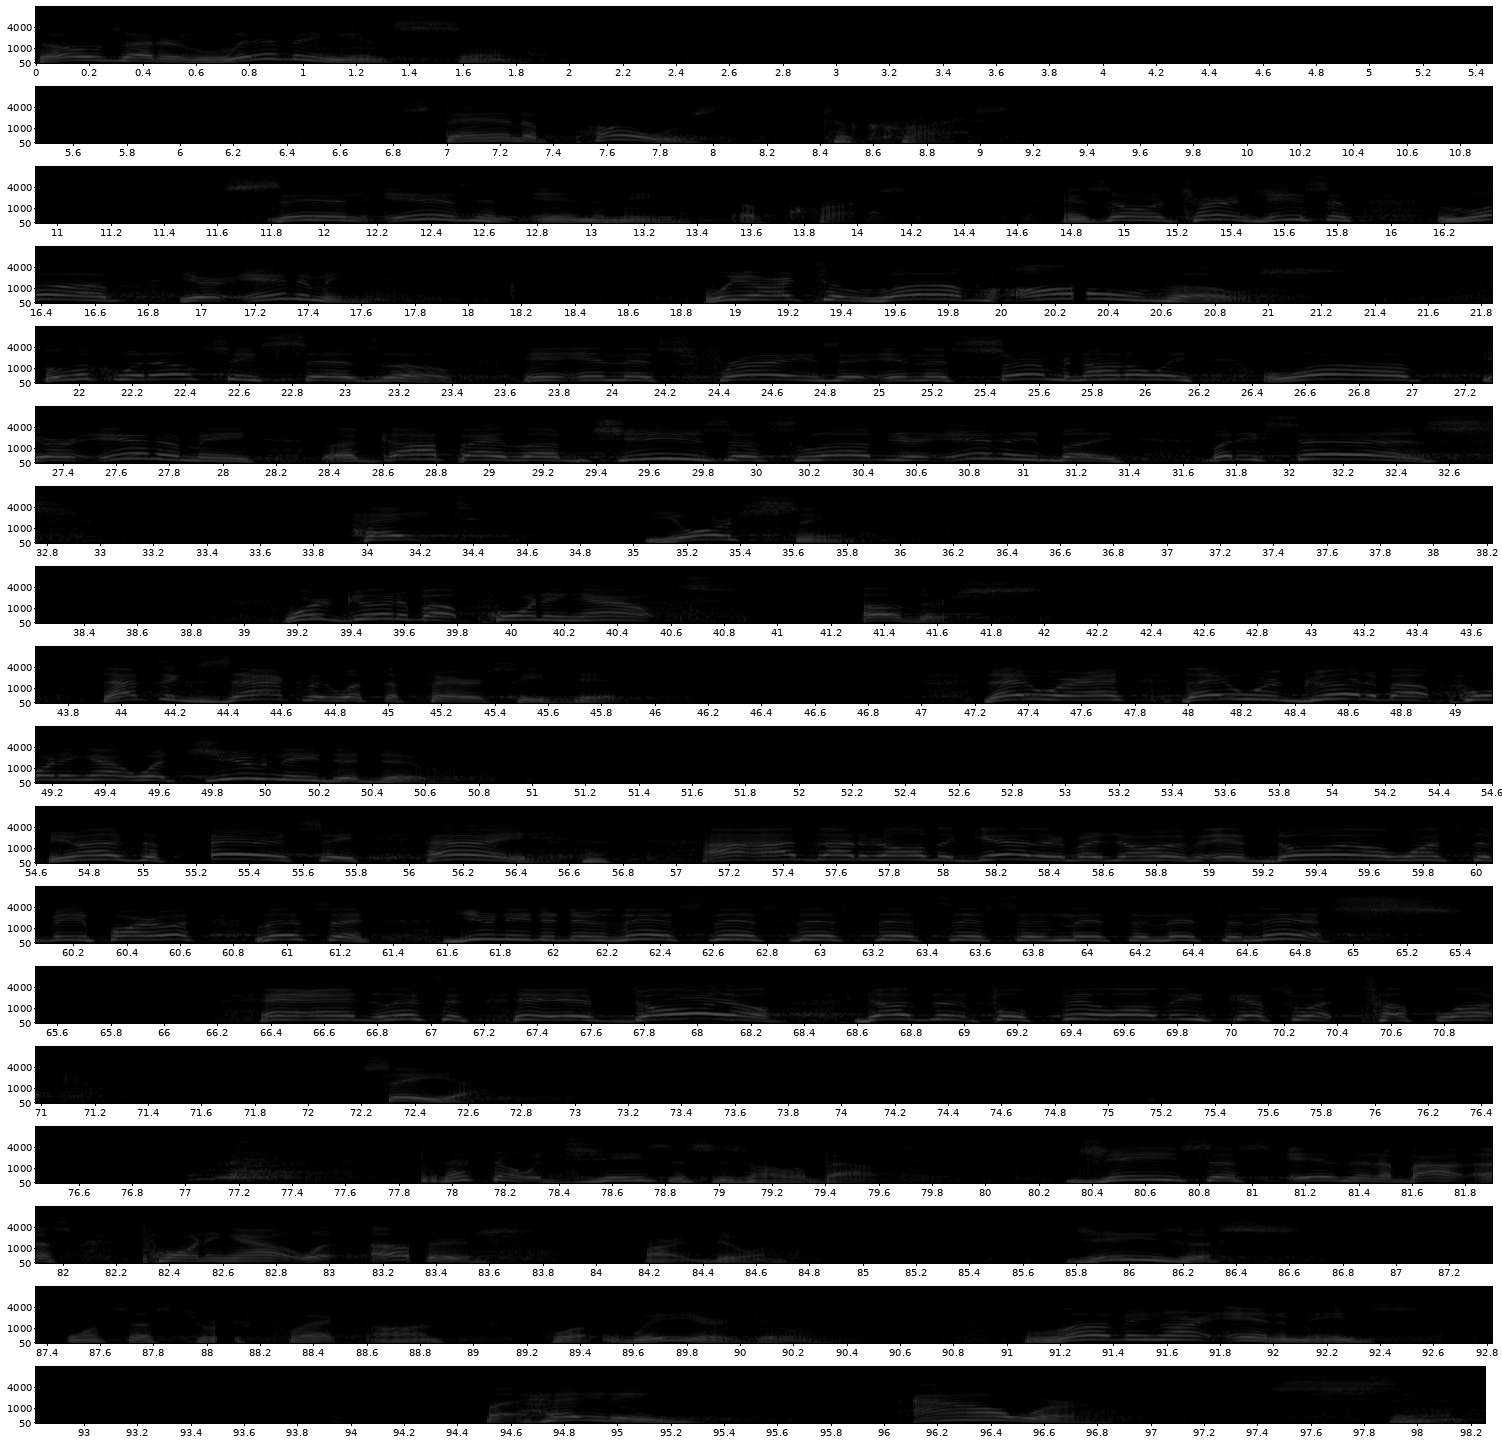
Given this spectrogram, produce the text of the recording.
Those that are living in sin stand opposed to Christ. Sin is an enemy of Christ. And so, in turn, Jesus, love your enemy. We are to love all those. But look what else he says, though, in, in, this phrase, in this sermon. Not only love your enemy, agape love Jesus, love your enemy, but he says, hate your sin. We're good about pointing out others. That's exactly what the Pharisees did. They were, they were good about pointing out what you need to do. You know, as a Pharisee, hey, I, have got it all together, but you know, if, if Doyle wants to be part of it, listen, you need to do this, this, this, this, this, and this, and this, and this. And, and listen, if Doyle doesn't fulfill all these, guess what? Tough luck. See ya. But that's not what Jesus is all about. Jesus isn't about us pointing out what others aren't doing. Jesus wants us to reflect on what we are doing, loving our enemies, but hating our sin.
